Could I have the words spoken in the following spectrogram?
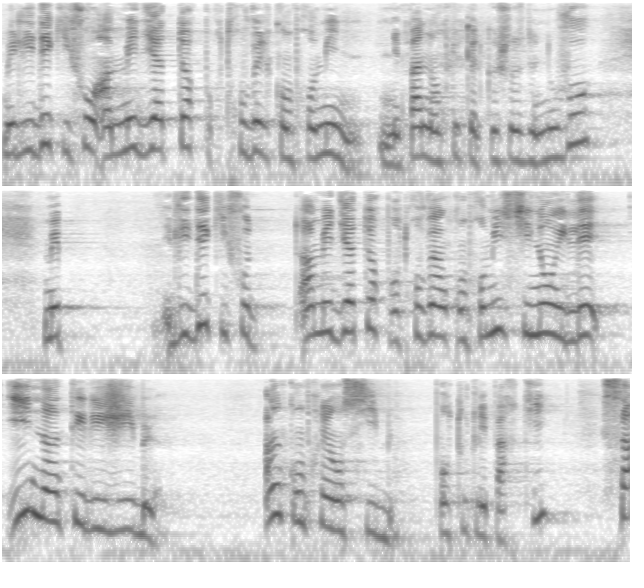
mais l'idée qu'il faut un médiateur pour trouver le compromis n'est pas non plus quelque chose de nouveau. Mais l'idée qu'il faut un médiateur pour trouver un compromis, sinon il est inintelligible, incompréhensible pour toutes les parties, ça,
